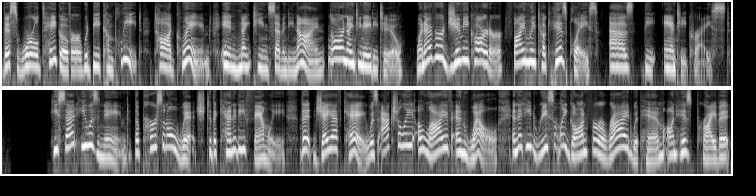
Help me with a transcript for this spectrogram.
This world takeover would be complete, Todd claimed, in 1979 or 1982, whenever Jimmy Carter finally took his place as the Antichrist. He said he was named the personal witch to the Kennedy family, that JFK was actually alive and well, and that he'd recently gone for a ride with him on his private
